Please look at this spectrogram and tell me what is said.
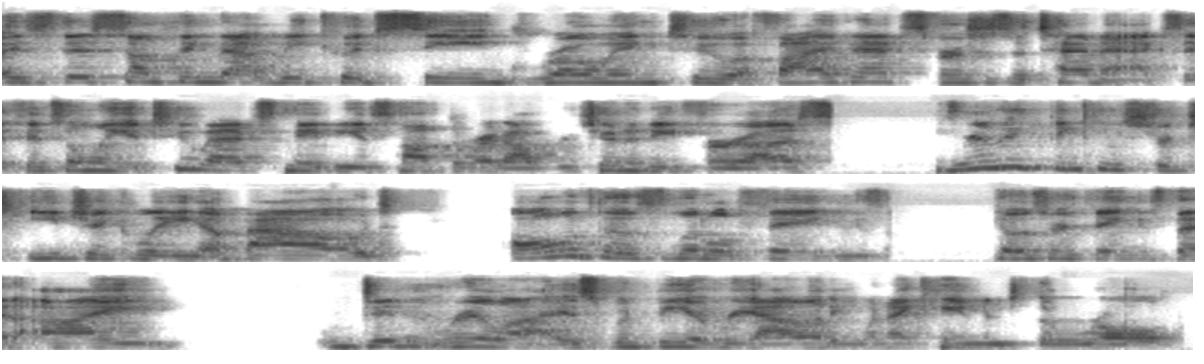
Is this something that we could see growing to a 5x versus a 10x? If it's only a 2x, maybe it's not the right opportunity for us. Really thinking strategically about all of those little things. Those are things that I didn't realize would be a reality when I came into the role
